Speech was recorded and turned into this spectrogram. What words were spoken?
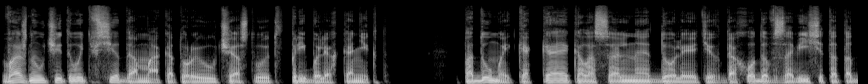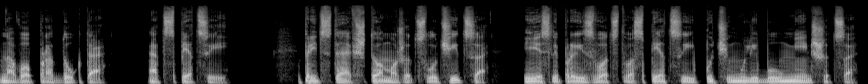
Важно учитывать все дома, которые участвуют в прибылях Коникт. Подумай, какая колоссальная доля этих доходов зависит от одного продукта — от специй. Представь, что может случиться, если производство специй почему-либо уменьшится.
